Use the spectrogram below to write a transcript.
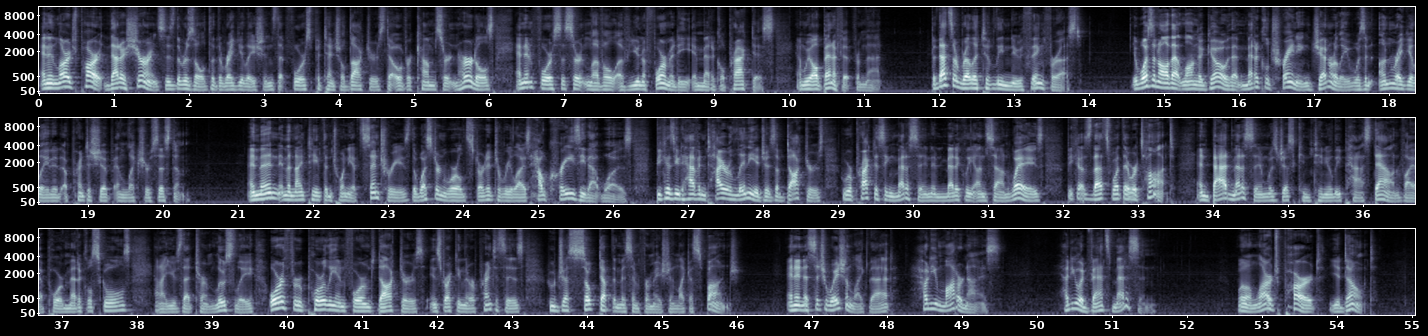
And in large part, that assurance is the result of the regulations that force potential doctors to overcome certain hurdles and enforce a certain level of uniformity in medical practice, and we all benefit from that. But that's a relatively new thing for us. It wasn't all that long ago that medical training generally was an unregulated apprenticeship and lecture system. And then in the 19th and 20th centuries, the Western world started to realize how crazy that was, because you'd have entire lineages of doctors who were practicing medicine in medically unsound ways, because that's what they were taught. And bad medicine was just continually passed down via poor medical schools, and I use that term loosely, or through poorly informed doctors instructing their apprentices who just soaked up the misinformation like a sponge. And in a situation like that, how do you modernize? How do you advance medicine? Well, in large part, you don't.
